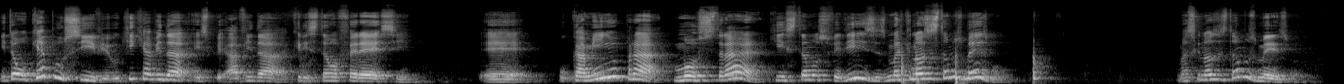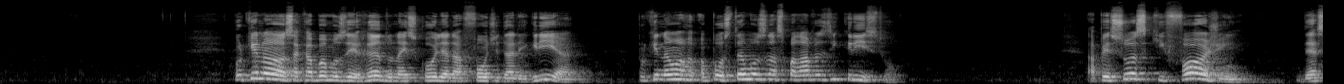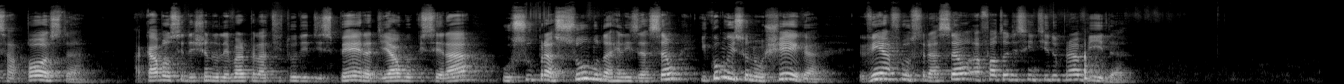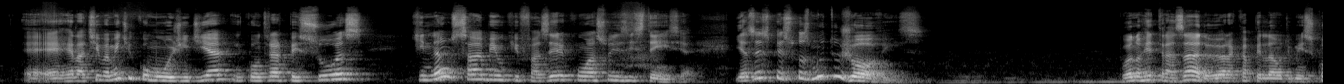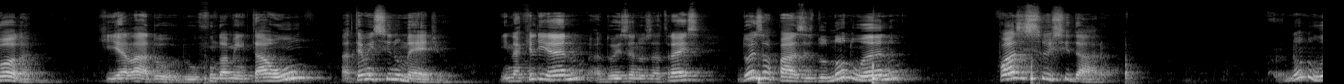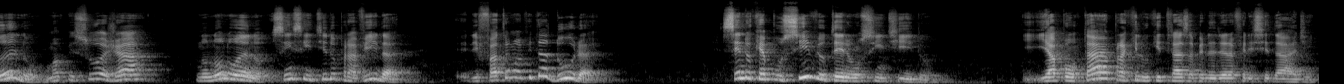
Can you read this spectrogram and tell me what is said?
Então o que é possível? O que, que a vida a vida cristã oferece? É, o caminho para mostrar que estamos felizes, mas que nós estamos mesmo mas que nós estamos mesmo. Por que nós acabamos errando na escolha da fonte da alegria? Porque não apostamos nas palavras de Cristo. Há pessoas que fogem dessa aposta, acabam se deixando levar pela atitude de espera de algo que será o suprassumo da realização, e como isso não chega, vem a frustração, a falta de sentido para a vida é, é relativamente comum hoje em dia encontrar pessoas que não sabem o que fazer com a sua existência. E às vezes pessoas muito jovens. O ano retrasado eu era capelão de uma escola que ia lá do, do Fundamental 1 até o ensino médio. E naquele ano, há dois anos atrás, dois rapazes do nono ano quase se suicidaram. Nono ano, uma pessoa já no nono ano, sem sentido para a vida, de fato é uma vida dura. Sendo que é possível ter um sentido e, apontar para aquilo que traz a verdadeira felicidade.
